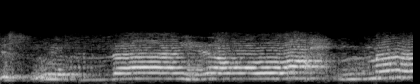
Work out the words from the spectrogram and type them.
بسم الله الرحمن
